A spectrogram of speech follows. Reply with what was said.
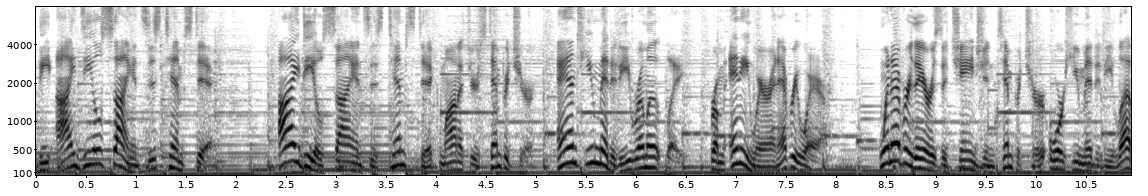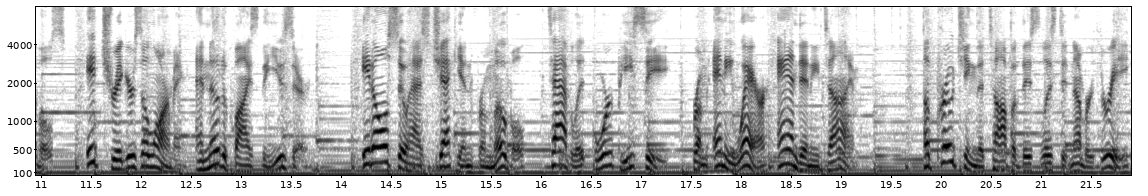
the Ideal Sciences Temp Stick. Ideal Science's temp stick monitors temperature and humidity remotely from anywhere and everywhere. Whenever there is a change in temperature or humidity levels, it triggers alarming and notifies the user. It also has check-in from mobile, tablet, or PC from anywhere and anytime. Approaching the top of this list at number 3,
